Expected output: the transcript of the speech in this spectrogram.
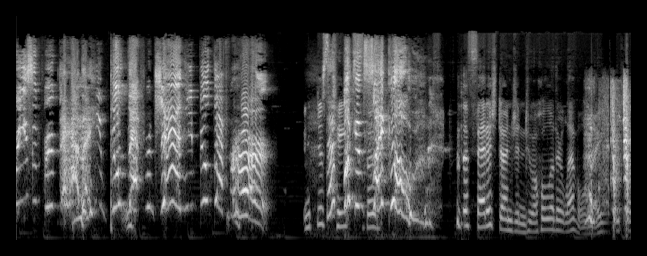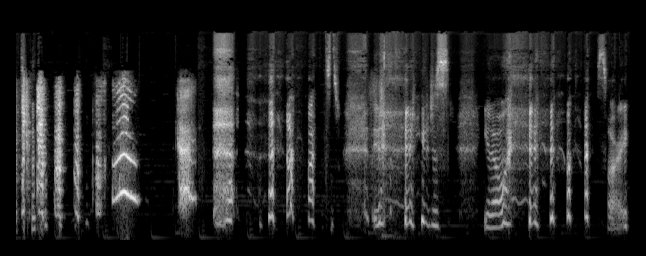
reason for him to have that. He built that for Jen. He built that for her. It just That takes fucking the, psycho. the fetish dungeon to a whole other level, right? You just, you know, sorry.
